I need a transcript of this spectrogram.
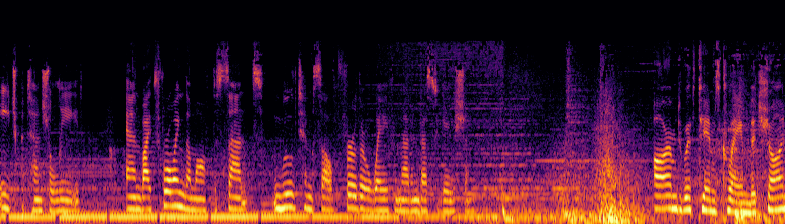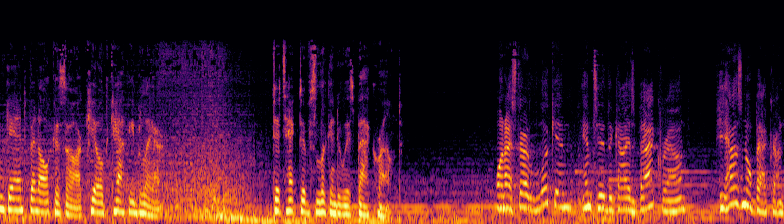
each potential lead, and by throwing them off the scent, moved himself further away from that investigation. Armed with Tim's claim that Sean Gant Benalcazar killed Kathy Blair, detectives look into his background. When I start looking into the guy's background, he has no background.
